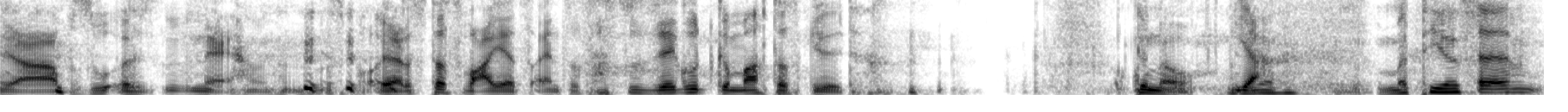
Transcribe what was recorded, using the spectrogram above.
Ja, so, äh, nee, das, ja, das, das war jetzt eins. Das hast du sehr gut gemacht, das gilt. Genau. Ja. ja Matthias, ähm,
